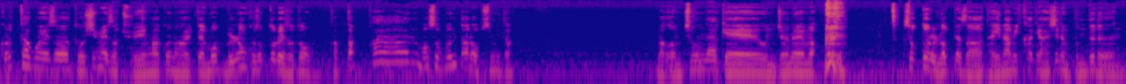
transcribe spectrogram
그렇다고 해서 도심에서 주행하거나 할 때 뭐 물론 고속도로에서도 답답한 모습은 따로 없습니다. 막 엄청나게 운전을 막 속도를 높여서 다이나믹하게 하시는 분들은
